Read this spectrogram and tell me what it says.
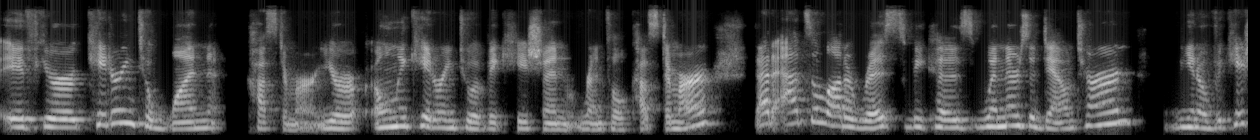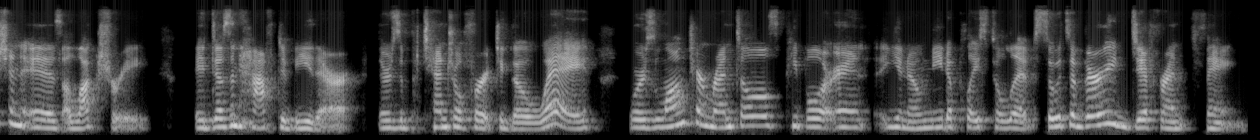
if you're catering to one customer, you're only catering to a vacation rental customer, that adds a lot of risk because when there's a downturn, you know, vacation is a luxury. It doesn't have to be there. There's a potential for it to go away. Whereas long-term rentals, people are in, you know, need a place to live. So it's a very different thing.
